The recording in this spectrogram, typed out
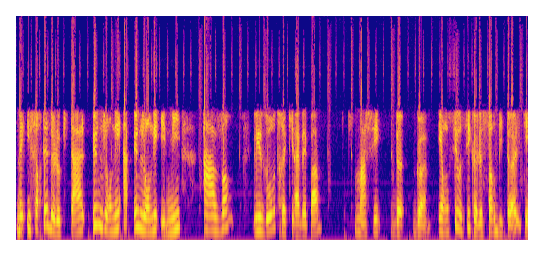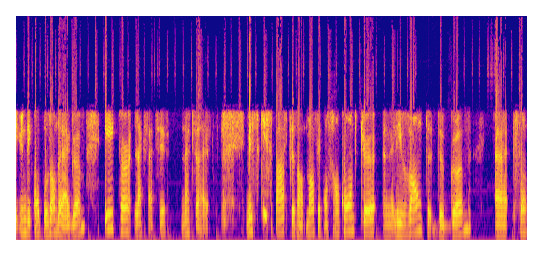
mais ils sortaient de l'hôpital une journée à une journée et demie avant les autres qui n'avaient pas mâché de gomme. Et on sait aussi que le sorbitol, qui est une des composantes de la gomme, est un laxatif naturel. Mais ce qui se passe présentement, c'est qu'on se rend compte que euh, les ventes de gomme euh, sont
